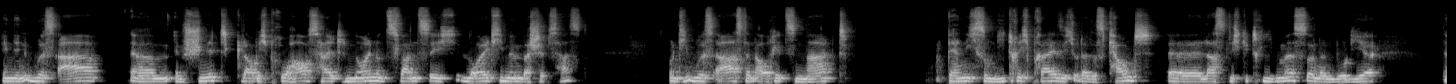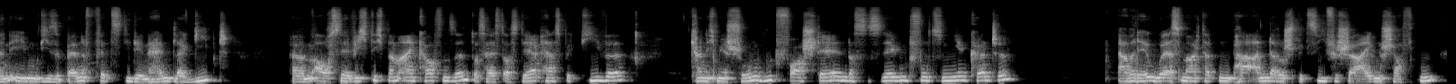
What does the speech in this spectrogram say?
in den USA ähm, im Schnitt, glaube ich, pro Haushalt 29 Loyalty-Memberships hast. Und die USA ist dann auch jetzt ein Markt, der nicht so niedrigpreisig oder discount-lastig äh, getrieben ist, sondern wo dir dann eben diese Benefits, die den Händler gibt, ähm, auch sehr wichtig beim Einkaufen sind. Das heißt, aus der Perspektive kann ich mir schon gut vorstellen, dass es sehr gut funktionieren könnte. Aber der US-Markt hat ein paar andere spezifische Eigenschaften,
